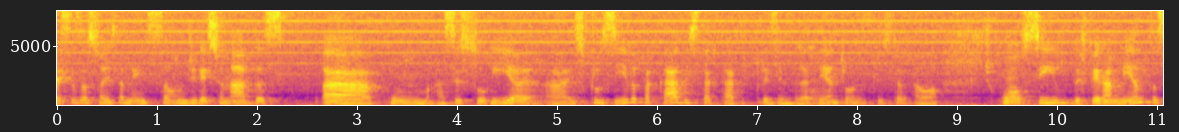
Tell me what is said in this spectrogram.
essas ações também são direcionadas a, com assessoria exclusiva para cada startup presente lá dentro, onde que o, com auxílio de ferramentas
